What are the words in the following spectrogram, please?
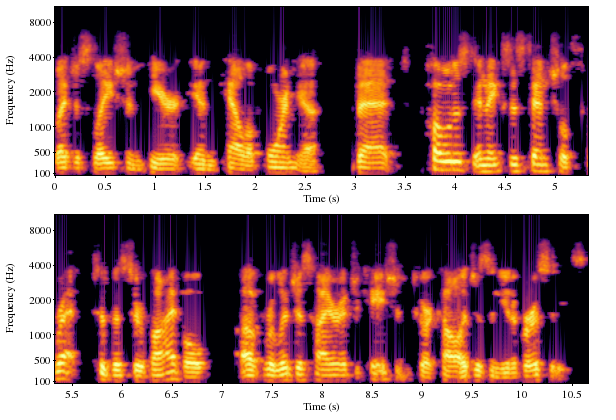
legislation here in California that posed an existential threat to the survival of religious higher education to our colleges and universities.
